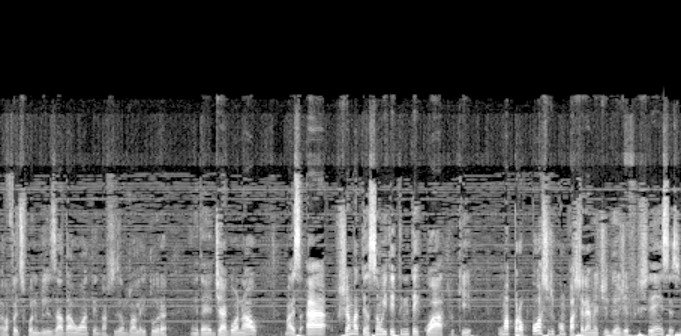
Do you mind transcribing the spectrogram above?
ela foi disponibilizada ontem, nós fizemos uma leitura diagonal, mas a, chama atenção o item 34, que uma proposta de compartilhamento de ganhos de eficiências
